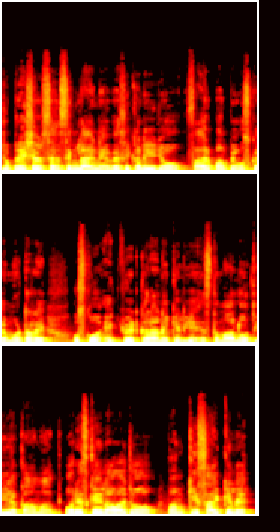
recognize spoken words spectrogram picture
जो प्रेशर सेंसिंग लाइन है बेसिकली जो फायर पंप है, उसके मोटर है, उसको एक्चुएट कराने के लिए इस्तेमाल होती है या काम आती है। और इसके अलावा जो पंप की साइकिल है,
